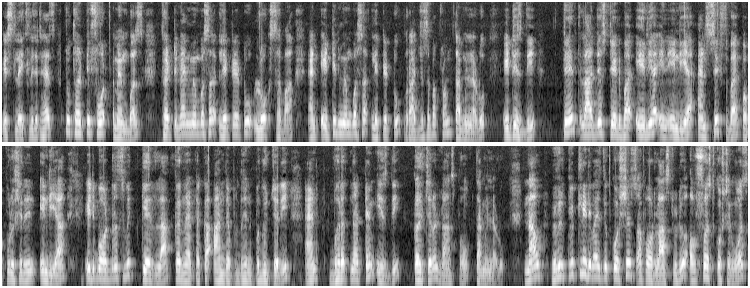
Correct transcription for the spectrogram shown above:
its legislature has 234 members 39 members are elected to Lok Sabha and 18 members are elected to Rajya Sabha from Tamil Nadu it is the 10th largest state by area in India and 6th by population in India. It borders with Kerala, Karnataka, Andhra Pradesh and Puducherry and Bharatnatyam is the cultural dance form Tamil Nadu. Now we will quickly revise the questions of our last video. Our first question was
